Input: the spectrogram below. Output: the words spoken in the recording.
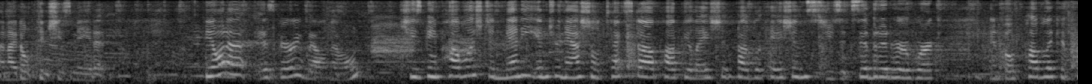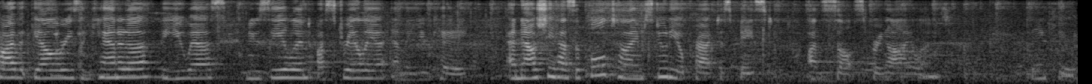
and I don't think she's made it. Fiona is very well known. She's been published in many international textile population publications. She's exhibited her work in both public and private galleries in Canada, the US, New Zealand, Australia, and the UK. And now she has a full-time studio practice based on Salt Spring Island. Thank you.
